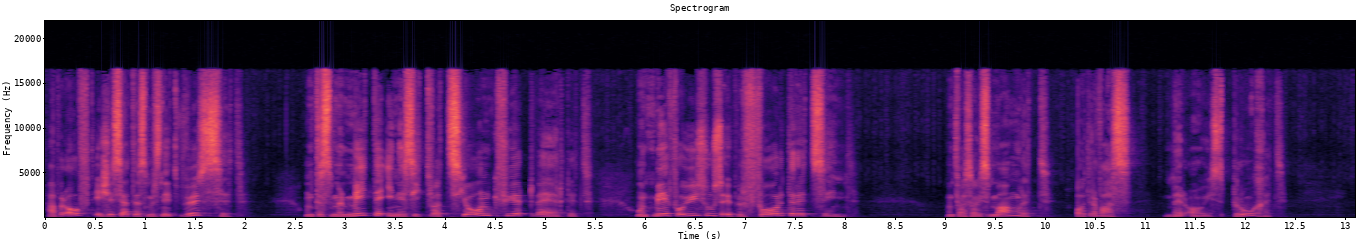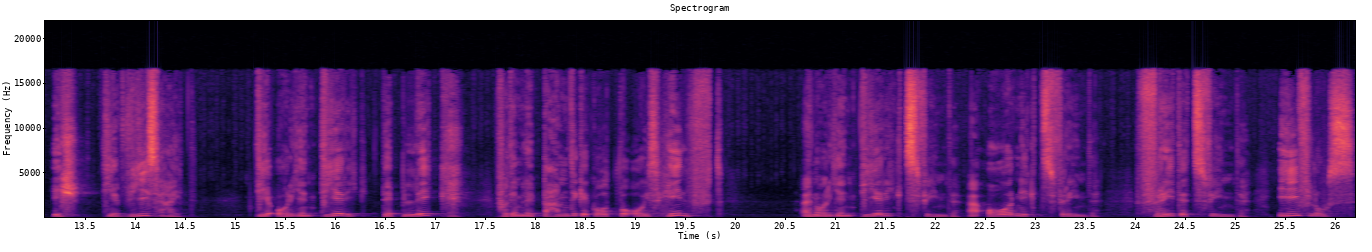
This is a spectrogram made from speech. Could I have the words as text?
Aber oft ist es ja, dass wir es nicht wissen. Und dass wir mitten in eine Situation geführt werden. Und wir von uns aus überfordert sind. Und was uns mangelt, oder was wir uns brauchen, ist die Weisheit, die Orientierung, der Blick von dem lebendigen Gott, der uns hilft, eine Orientierung zu finden, eine Ordnung zu finden, Frieden zu finden, Einfluss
